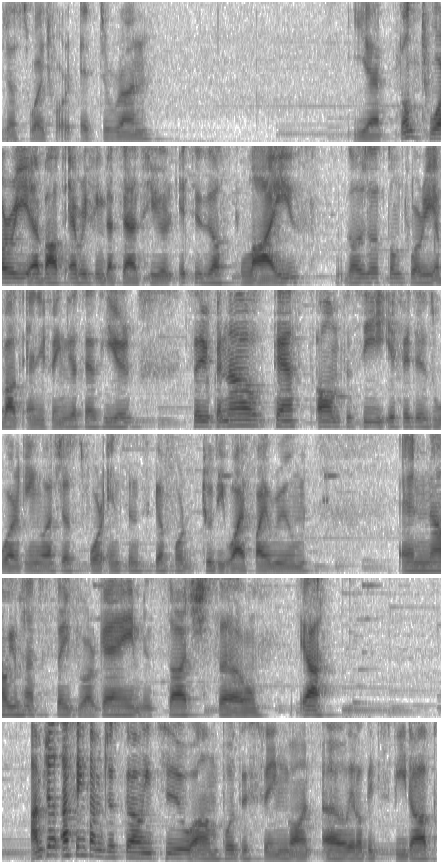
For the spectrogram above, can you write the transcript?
just wait for it to run. Yeah don't worry about everything that says here. It is just lies just don't worry about anything that says here. So you can now test um to see if it is working. Let's just for instance go for to the Wi-Fi room. And now you have to save your game and such so yeah. I'm just I think I'm just going to um, put this thing on a little bit speed up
